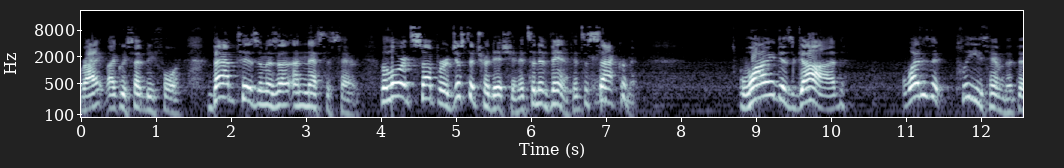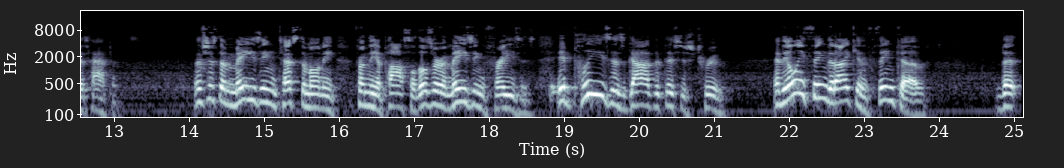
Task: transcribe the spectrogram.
right? Like we said before. Baptism is unnecessary. The Lord's Supper, just a tradition. It's an event. It's a sacrament. Why does God, why does it please Him that this happens? That's just amazing testimony from the apostle. Those are amazing phrases. It pleases God that this is true. And the only thing that I can think of that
